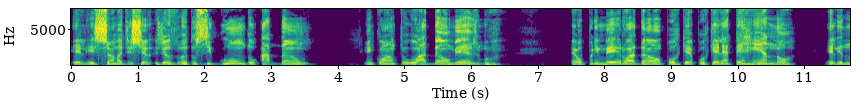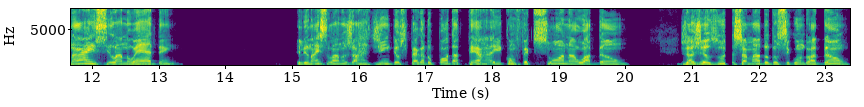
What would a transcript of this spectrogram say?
ele chama de Jesus do segundo Adão, enquanto o Adão mesmo é o primeiro Adão. Por quê? Porque ele é terreno, ele nasce lá no Éden, ele nasce lá no jardim, Deus pega do pó da terra e confecciona o Adão. Já Jesus é chamado do segundo Adão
